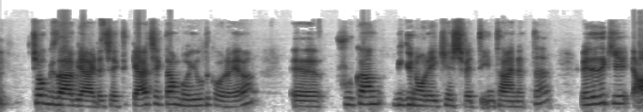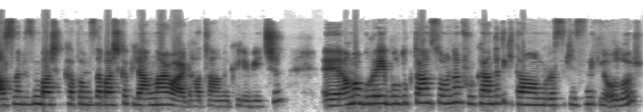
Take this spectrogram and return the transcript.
çok güzel bir yerde çektik. Gerçekten bayıldık oraya. Ee, Furkan bir gün orayı keşfetti internette. Ve dedi ki "Ya aslında bizim baş, kafamızda başka planlar vardı Hata'nın klibi için. Ee, ama burayı bulduktan sonra Furkan dedi ki tamam burası kesinlikle olur.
